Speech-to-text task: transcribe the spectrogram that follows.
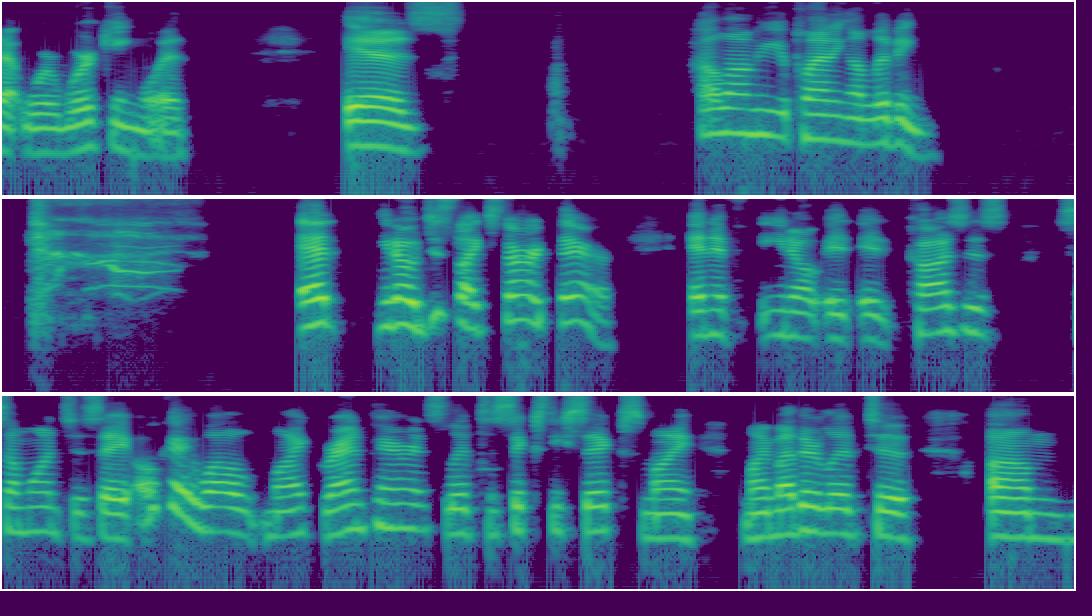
that we're working with is how long are you planning on living? And you know just like start there. And if you know it, it causes someone to say okay well my grandparents lived to 66 my my mother lived to um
